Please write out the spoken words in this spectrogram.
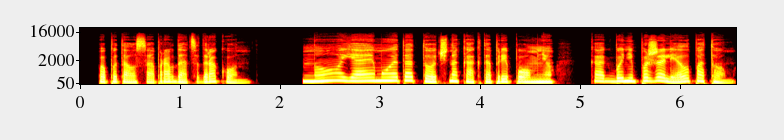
— попытался оправдаться дракон. «Но я ему это точно как-то припомню, как бы не пожалел потом.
